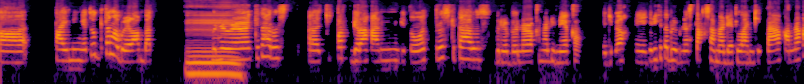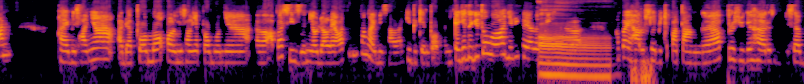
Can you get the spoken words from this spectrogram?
eh, timingnya tuh kita nggak boleh lambat Hmm. bener-bener kita harus eh, cepat gerakan gitu terus kita harus bener-bener kena dunia juga kayak jadi kita bener-bener stuck sama deadline kita karena kan kayak misalnya ada promo kalau misalnya promonya eh, apa seasonnya udah lewat kita nggak bisa lagi bikin promo. Kayak gitu-gitu loh. Jadi kayak lebih ke Oh. apa ya harus lebih cepat tanggap terus juga harus bisa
